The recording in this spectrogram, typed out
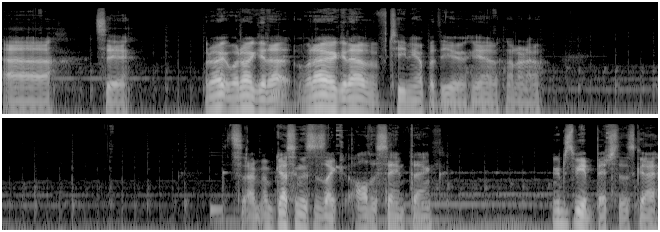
Uh, let's see. What do I, what do I get out, what do I get out of teaming up with you? Yeah, I don't know. I'm, I'm guessing this is like all the same thing. You can just be a bitch to this guy.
